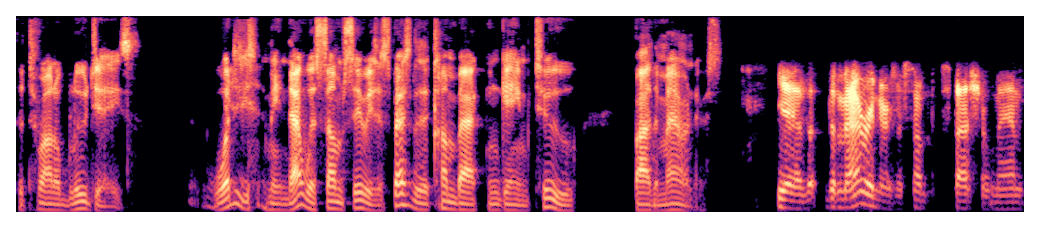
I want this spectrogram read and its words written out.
the Toronto Blue Jays. What did you? I mean, that was some series, especially the comeback in Game Two by the Mariners. Yeah, the, the Mariners are something special, man,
